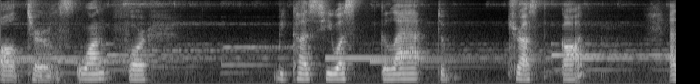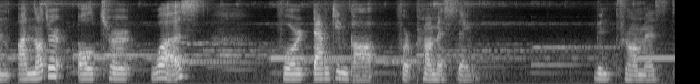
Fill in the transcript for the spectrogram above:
altars, one for because he was glad to trust God, and another altar was for thanking God for promising, been promised.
